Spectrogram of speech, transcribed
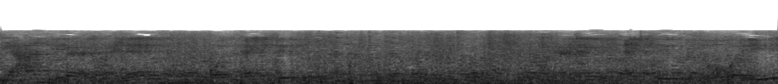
في عندي بقى العلاج هو ال active العلاج ال active هو إيه؟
